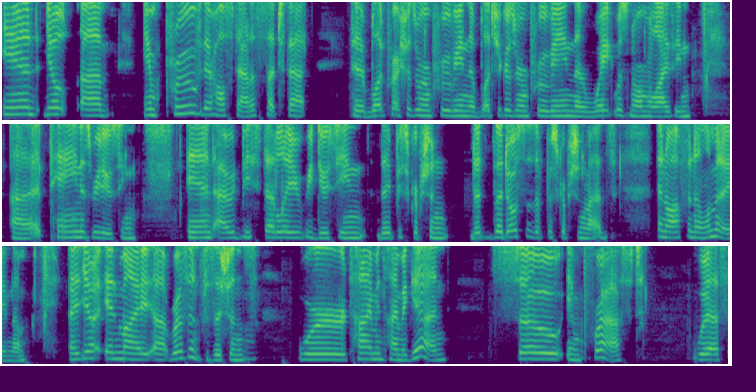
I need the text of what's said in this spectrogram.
and you know um, improve their health status such that their blood pressures were improving, their blood sugars were improving, their weight was normalizing, uh, pain is reducing, and I would be steadily reducing the prescription, the, the doses of prescription meds, and often eliminating them. Uh, you know, and my uh, resident physicians were time and time again so impressed with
